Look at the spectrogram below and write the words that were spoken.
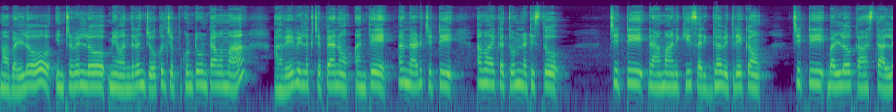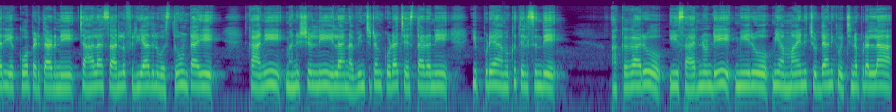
మా బళ్ళో ఇంటర్వెల్లో మేమందరం జోకులు చెప్పుకుంటూ ఉంటామమ్మా. అవే వీళ్ళకి చెప్పాను అంతే అన్నాడు చిట్టి. అమాయకత్వం నటిస్తూ. చిట్టి రామానికి సరిగ్గా వ్యతిరేకం. చిట్టి బళ్ళో కాస్త అల్లరి ఎక్కువ పెడతాడని చాలాసార్లు ఫిర్యాదులు వస్తూ ఉంటాయి. కానీ మనుషుల్ని ఇలా నవ్వించడం కూడా చేస్తాడని ఇప్పుడే ఆమెకు తెలిసింది. అక్కగారు ఈసారి నుండి మీరు మీ అమ్మాయిని చూడ్డానికి వచ్చినప్పుడల్లా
